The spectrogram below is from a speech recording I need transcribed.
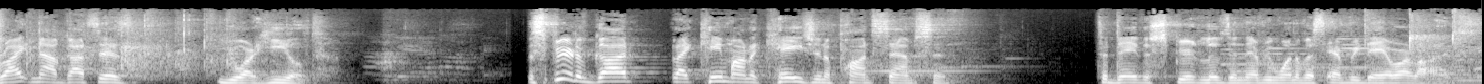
Right now, God says, You are healed. The Spirit of God like came on occasion upon Samson. Today, the Spirit lives in every one of us every day of our lives.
